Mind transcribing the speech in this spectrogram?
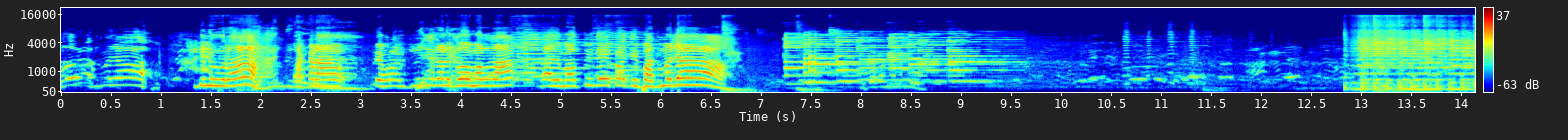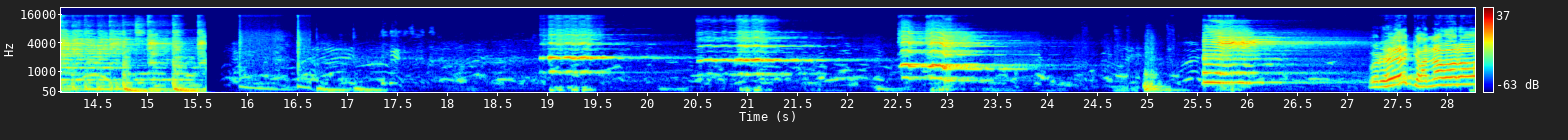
ఓ పద్మజ. ఇక నువ్వురా అక్కడ ఎవరైనా చూసిరనుకో మళ్ళా. నాది మొత్తం ఇదైపోద్ది పద్మజ. ఒరే గన్నవరం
